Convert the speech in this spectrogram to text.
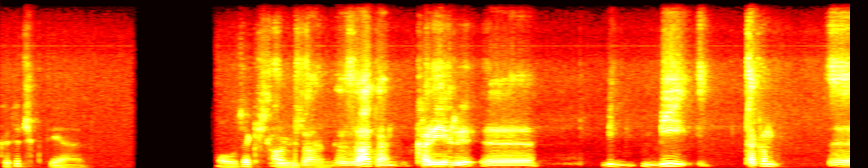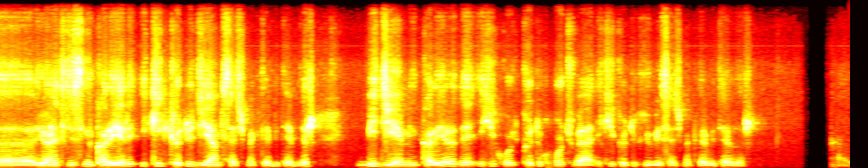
kötü çıktı yani. Olacak iş değil. zaten- Yani. Zaten kariyeri e, bir, bir takım e, yöneticisinin kariyeri iki kötü GM seçmekle bitebilir. Bir GM'in kariyeri de iki ko- kötü koç veya iki kötü QB seçmekle bitebilir. Yani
